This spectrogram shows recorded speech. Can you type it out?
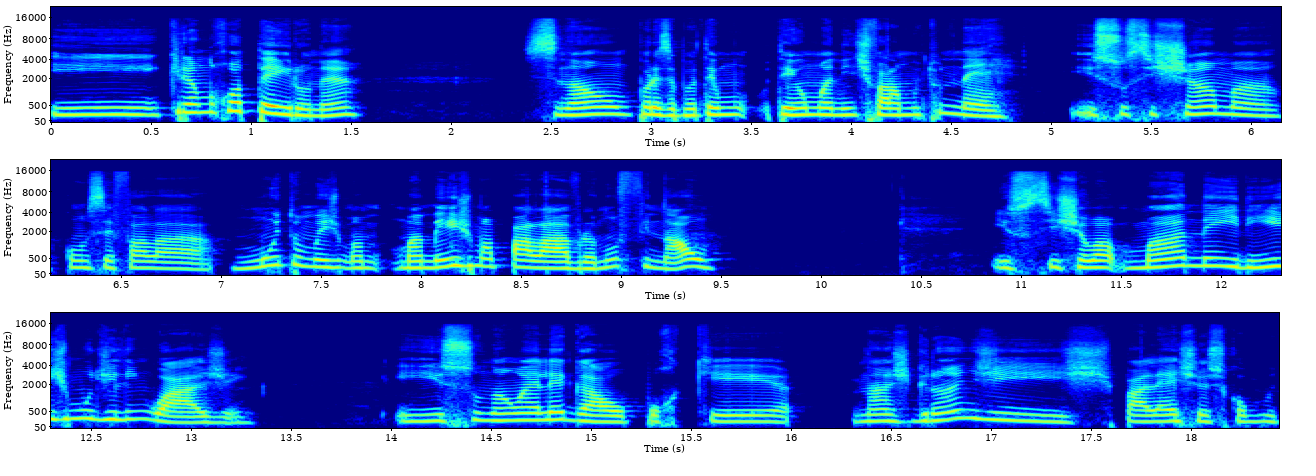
E criando roteiro, né? Senão, por exemplo, eu tenho, tenho uma mania de falar muito né. Isso se chama, como você fala muito mesma, uma mesma palavra no final, isso se chama maneirismo de linguagem. E isso não é legal, porque nas grandes palestras como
